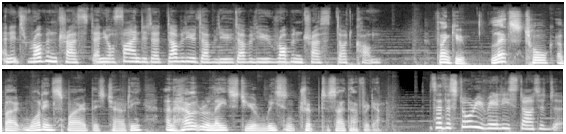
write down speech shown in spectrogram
and it's Robin Trust, and you'll find it at www.robintrust.com. Thank you. Let's talk about what inspired this charity and how it relates to your recent trip to South Africa. So, the story really started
